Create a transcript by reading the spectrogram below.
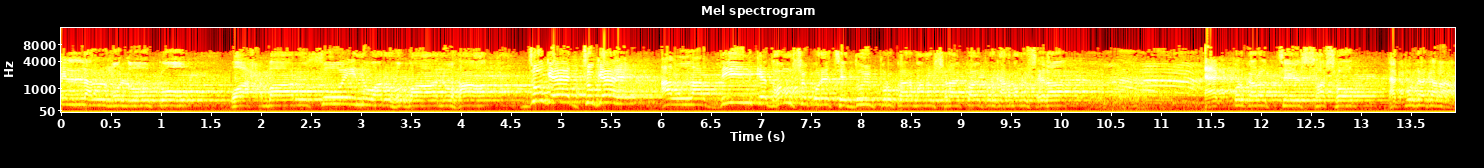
ইল্লাল মুলুক ওয়া আহবারু সুইন ওয়া রুহবানুহা। যুগে যুগে আল্লাহর দিনকে ধ্বংস করেছে দুই প্রকার মানুষেরা। কয় প্রকার মানুষেরা? এক প্রকার হচ্ছে শাসক, এক প্রকার কারা?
